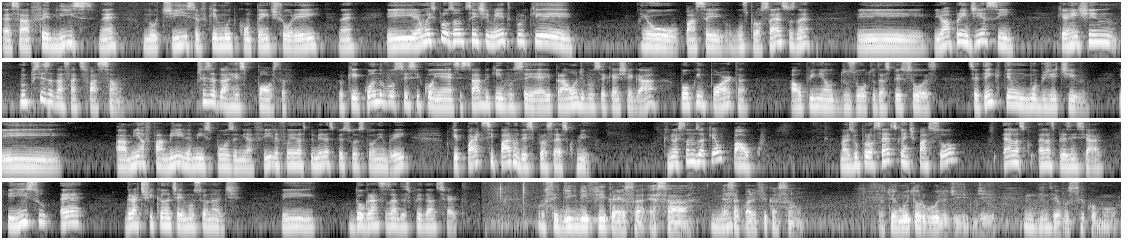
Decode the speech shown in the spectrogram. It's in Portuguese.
essa feliz né, notícia, eu fiquei muito contente, chorei, né? E é uma explosão de sentimento porque eu passei alguns processos, né? E, e eu aprendi assim, que a gente não precisa dar satisfação, precisa dar resposta, porque quando você se conhece, sabe quem você é e para onde você quer chegar, pouco importa a opinião dos outros, das pessoas. Você tem que ter um objetivo. E a minha família, minha esposa, minha filha, foram as primeiras pessoas que eu lembrei, porque participaram desse processo comigo. O que nós estamos aqui é o palco. Mas o processo que a gente passou elas, elas presenciaram. E isso é gratificante, é emocionante. E dou graças a Deus por ter dado certo. Você dignifica essa, essa, uhum. essa qualificação. Eu tenho muito orgulho de, de, uhum. de ter você como.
